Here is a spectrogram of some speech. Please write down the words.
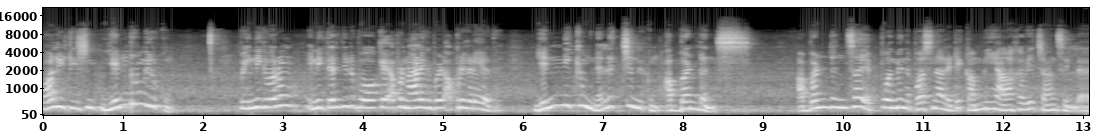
குவாலிட்டிஸும் என்றும் இருக்கும். இப்போ இன்றைக்கி வரும் இன்றைக்கி தெரிஞ்சுட்டு போ ஓகே அப்புறம் நாளைக்கு போய்டும் அப்படி கிடையாது. என்றைக்கும் நிலச்சி நிற்கும் அபண்டன்ஸ் அபண்டன்ஸாக எப்போதுமே இந்த பர்சனாலிட்டி கம்மியாகவே சான்ஸ் இல்லை.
